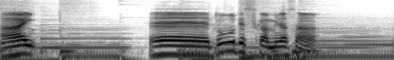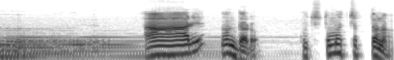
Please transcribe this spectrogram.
ねはい。えー、どうですか、皆さん。うーんあれ？なんだろう。こっち止まっちゃったな。うん、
